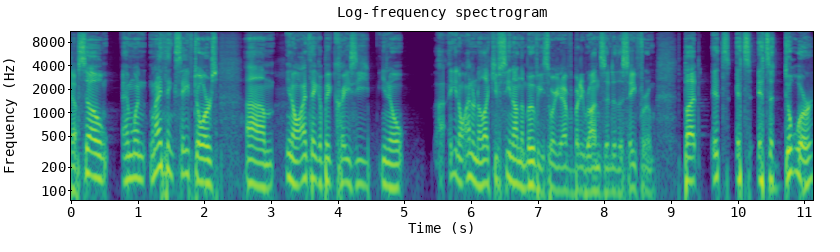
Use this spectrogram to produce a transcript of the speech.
Yep. So, and when when I think safe doors, um, you know, I think a big crazy, you know, uh, you know, I don't know, like you've seen on the movies where everybody runs into the safe room, but it's it's it's a door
